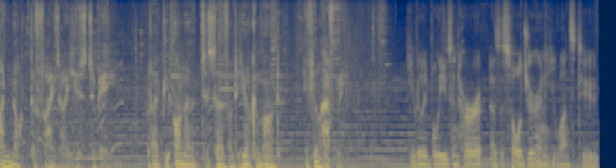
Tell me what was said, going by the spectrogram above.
I'm not the fighter I used to be, but I'd be honored to serve under your command, if you'll have me. He really believes in her as a soldier and he wants to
